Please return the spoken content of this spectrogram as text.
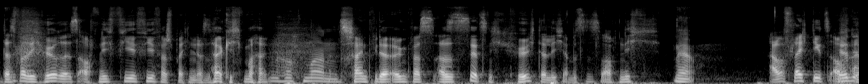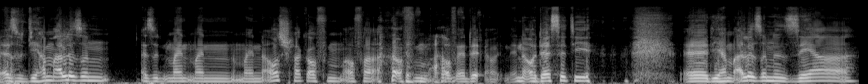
Das, was ich höre, ist auch nicht viel vielversprechender, sag ich mal. Ach man. Es scheint wieder irgendwas, also es ist jetzt nicht fürchterlich, aber es ist auch nicht. Ja. Aber vielleicht liegt es auch. Ja, also die haben alle so ein, also mein, mein, mein Ausschlag auf dem, auf, auf, dem, auf, in Audacity äh, die haben alle so eine sehr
